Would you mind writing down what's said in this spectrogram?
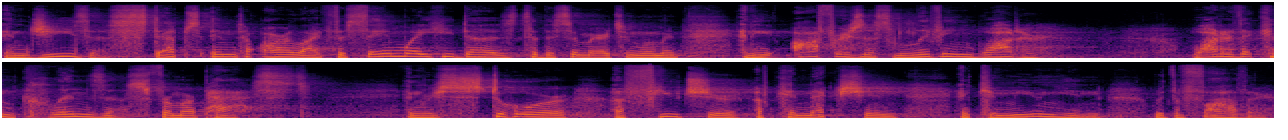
And Jesus steps into our life the same way he does to the Samaritan woman, and he offers us living water, water that can cleanse us from our past and restore a future of connection and communion with the Father.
